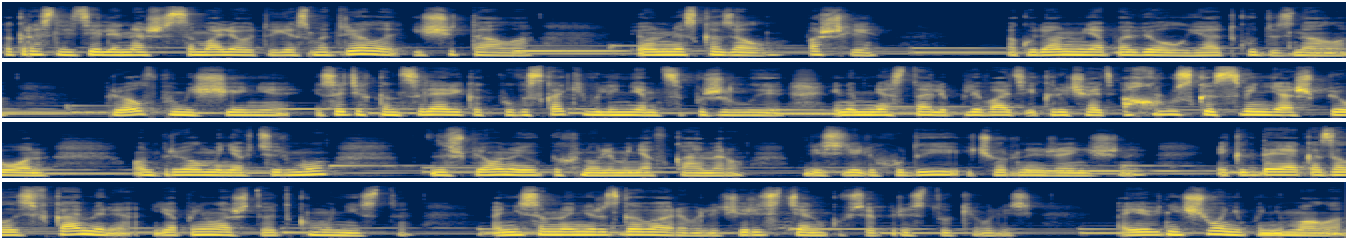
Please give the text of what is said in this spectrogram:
Как раз летели наши самолеты, я смотрела и считала. И он мне сказал «пошли». А куда он меня повел, я откуда знала. Привел в помещение, и с этих канцелярий как повыскакивали немцы пожилые, и на меня стали плевать и кричать «Ах, русская свинья, шпион!». Он привел меня в тюрьму, за шпиона и упихнули меня в камеру, где сидели худые и черные женщины. И когда я оказалась в камере, я поняла, что это коммунисты. Они со мной не разговаривали, через стенку все перестукивались. А я ведь ничего не понимала,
